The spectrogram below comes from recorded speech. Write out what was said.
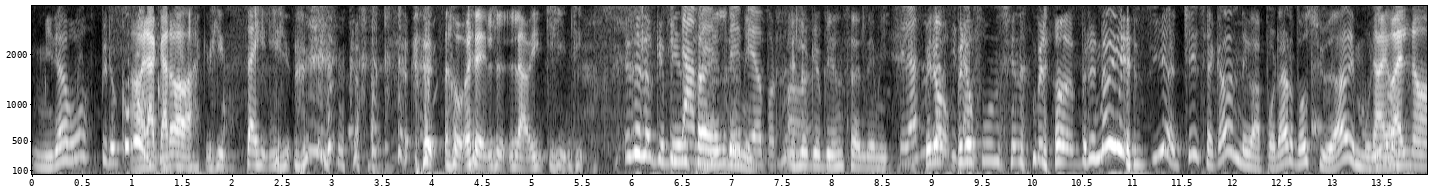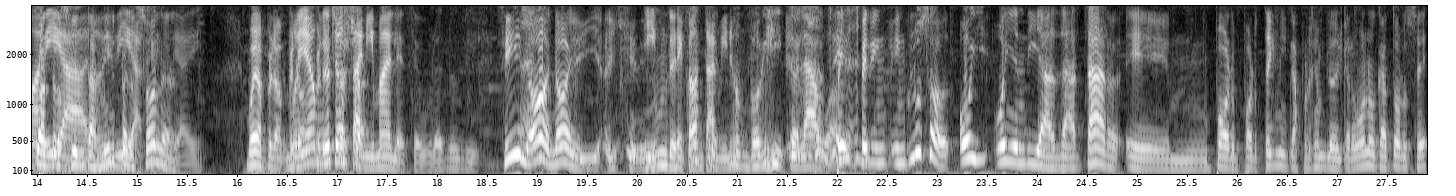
Mirá vos, pero ¿cómo? Ahora Carva va a escribir seis libros sobre el- la bikini. Eso es lo que piensa él de mí. pido, por favor. Es lo que piensa él de mí. Pero, pero funciona, pero, pero nadie decía, che, se acaban de evaporar dos ciudades, No, murieron igual no había, 400.000 no vivía personas. gente ahí. Bueno, pero, pero, pero esto muchos ya- animales, seguro, eso sí. Sí, no, no, y, y- y Y un se desastre. contaminó un poquito el agua. Pero, pero in- incluso hoy, hoy en día datar eh, por, por técnicas, por ejemplo, del carbono 14,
